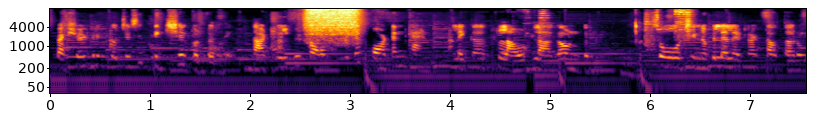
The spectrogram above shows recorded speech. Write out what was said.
స్పెషల్ డ్రింక్ వచ్చేసి థిక్ షేక్ ఉంటుంది. That will be top with cotton candy like cloud లాగా ఉంటుంది. సో చిన్నపిల్లలు అట్రాక్ట్ అవుతారు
